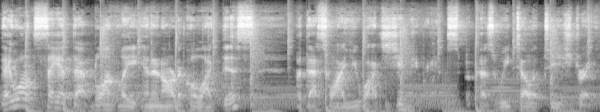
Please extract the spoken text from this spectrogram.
They won't say it that bluntly in an article like this, but that's why you watch Jimmy Rants, because we tell it to you straight.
